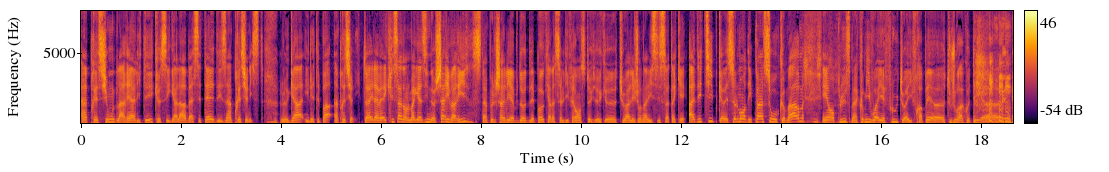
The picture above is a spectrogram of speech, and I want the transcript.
impression de la réalité que ces gars-là, bah, c'était des impressionnistes. Le gars, il n'était pas impressionné. Tu vois, il avait écrit ça dans le magazine Charivari. C'était un peu le Charlie Hebdo de l'époque. À la seule différence de- que tu vois, les journalistes, ils s'attaquaient à des types qui avaient seulement des pinceaux comme arme. Et en plus, bah, comme ils voyaient flou, tu vois, ils frappaient euh, toujours à côté euh.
